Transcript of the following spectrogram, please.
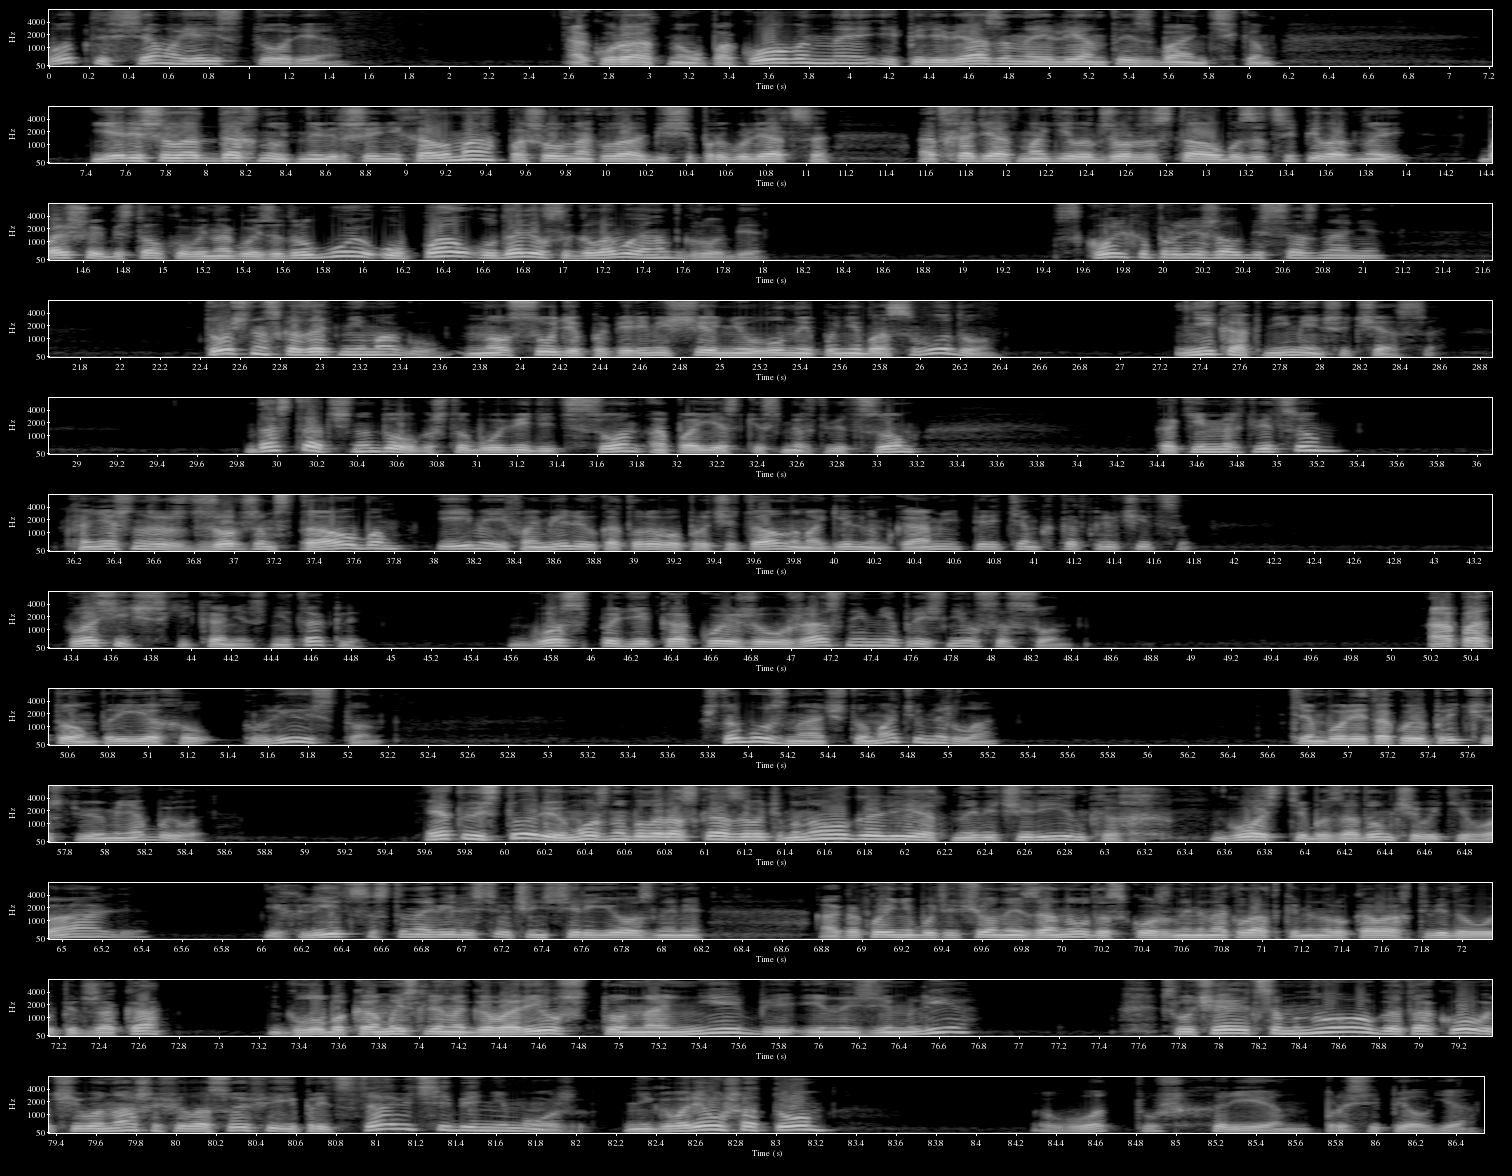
Вот и вся моя история. Аккуратно упакованная и перевязанная лентой с бантиком. Я решил отдохнуть на вершине холма, пошел на кладбище прогуляться, отходя от могилы Джорджа Стауба, зацепил одной большой бестолковой ногой за другую, упал, ударился головой о надгробие. Сколько пролежал без сознания? Точно сказать не могу, но, судя по перемещению Луны по небосводу, никак не меньше часа. Достаточно долго, чтобы увидеть сон о поездке с мертвецом. Каким мертвецом? Конечно же, с Джорджем Стаубом, имя и фамилию которого прочитал на могильном камне перед тем, как отключиться. Классический конец, не так ли? Господи, какой же ужасный мне приснился сон! А потом приехал в Льюистон, чтобы узнать, что мать умерла. Тем более такое предчувствие у меня было. Эту историю можно было рассказывать много лет на вечеринках. Гости бы задумчиво кивали, их лица становились очень серьезными, а какой-нибудь ученый зануда с кожаными накладками на рукавах твидового пиджака глубокомысленно говорил, что на небе и на земле Случается много такого, чего наша философия и представить себе не может, не говоря уж о том... Вот уж хрен, — просипел я.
